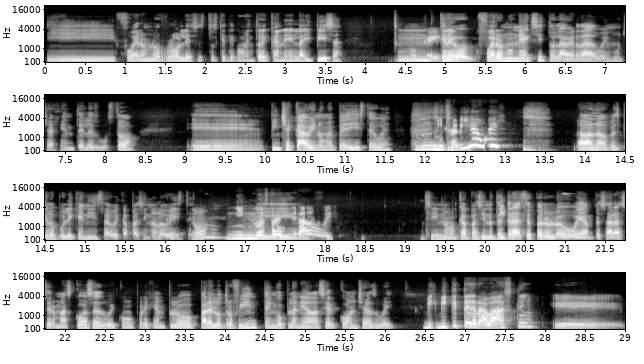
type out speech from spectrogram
y fueron los roles estos que te comento de canela y pizza. Mm, creo, fueron un éxito, la verdad, güey. Mucha gente les gustó. Eh, pinche Cavi, no me pediste, güey. Ni sabía, güey. No, no, pues que lo publiqué en Insta, güey. Capaz si no lo viste. No, ni no estaba enterado, güey. Sí, no, capaz si no te enteraste, pero luego voy a empezar a hacer más cosas, güey. Como por ejemplo, para el otro fin, tengo planeado hacer conchas, güey. Vi, que te grabaste. Eh,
